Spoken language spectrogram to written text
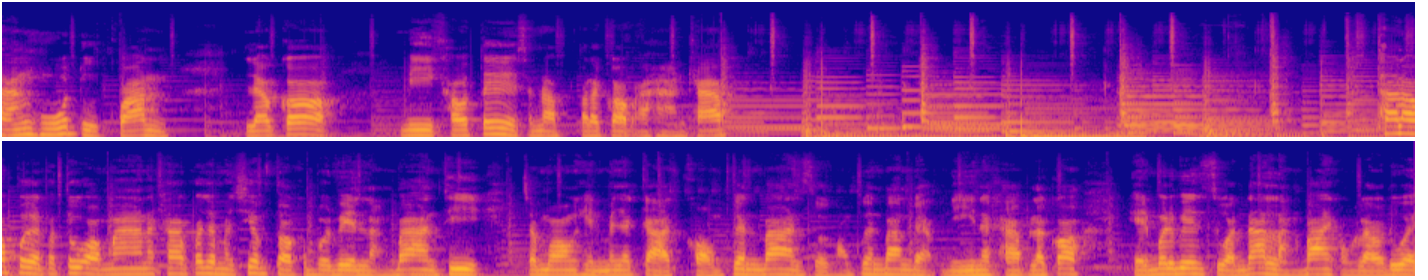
ทั้งฮูดดูดควัน แล้วก็มีเคาน์เตอร์สำหรับประกอบอาหารครับ ถ้าเราเปิดประตูออกมานะครับ ก็จะมาเชื่อมต่อกับบริเวณหลังบ้านที่จะมองเห็นบรรยากาศของเพื่อนบ้านสวนของเพื่อนบ้านแบบนี้นะครับ แล้วก็เห็นบริเวณสวนด้านหลังบ้านของเราด้วย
